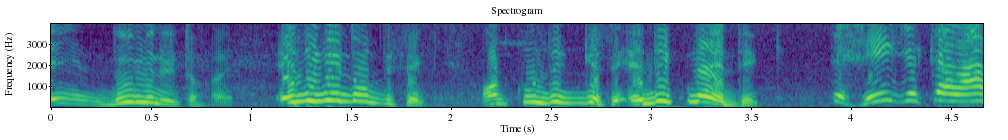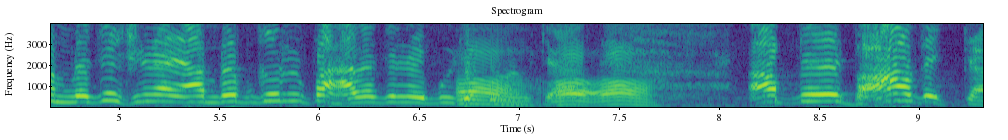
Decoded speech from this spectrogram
এই দুই মিনিট হয়। এদিকেই দৌড়তেছে। অন কোন দিক গেছে? এদিক না এদিক? সেই যে কাল আমরা দেখছি না আমরা গরুর পাহাড়ে। আপনি ভাও দেখা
